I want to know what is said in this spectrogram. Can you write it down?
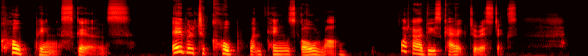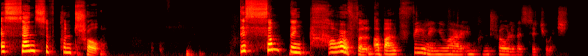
coping skills, able to cope when things go wrong. What are these characteristics? A sense of control. There's something powerful about feeling you are in control of a situation.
